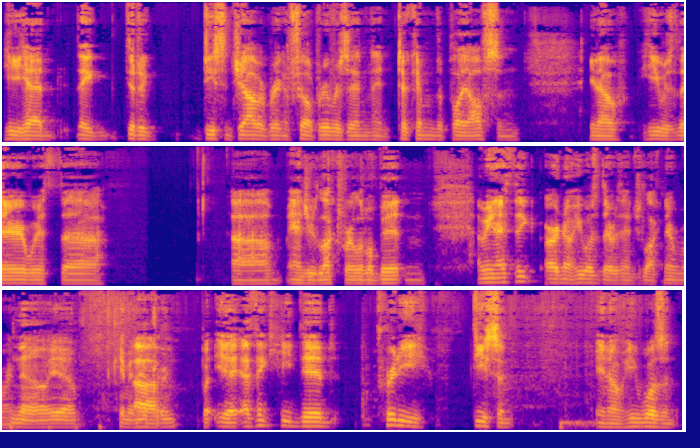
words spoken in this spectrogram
he had they did a decent job of bringing Philip Rivers in and took him to the playoffs, and you know he was there with uh, uh, Andrew Luck for a little bit, and I mean I think or no, he wasn't there with Andrew Luck. Never mind. No, yeah, came in Uh, after him. But yeah, I think he did pretty decent. You know, he wasn't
